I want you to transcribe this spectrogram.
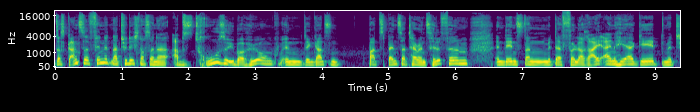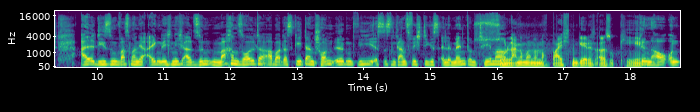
das Ganze findet natürlich noch seine abstruse Überhöhung in den ganzen Bud Spencer, Terence Hill Film, in denen es dann mit der Völlerei einhergeht, mit all diesem, was man ja eigentlich nicht als Sünden machen sollte, aber das geht dann schon irgendwie, es ist ein ganz wichtiges Element und Thema. Solange man dann noch beichten geht, ist alles okay. Genau, und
